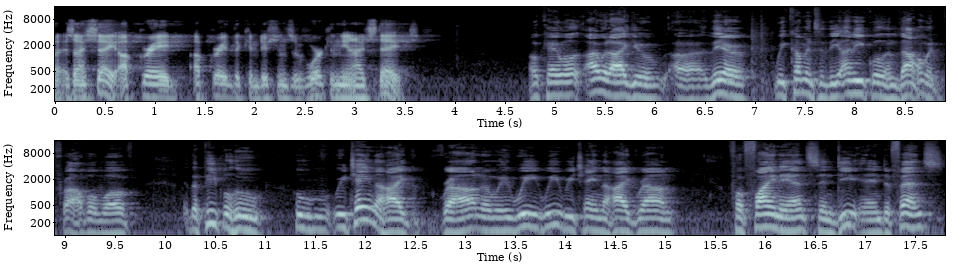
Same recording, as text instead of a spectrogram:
as I say, upgrade upgrade the conditions of work in the United States. Okay, well, I would argue uh, there we come into the unequal endowment problem of the people who who retain the high ground, and we, we, we retain the high ground for finance and, de- and defense,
